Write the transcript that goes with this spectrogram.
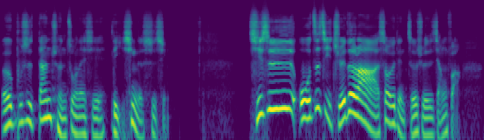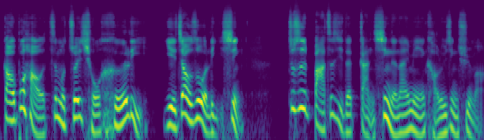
而不是单纯做那些理性的事情。其实我自己觉得啦，稍微有点哲学的讲法，搞不好这么追求合理，也叫做理性。就是把自己的感性的那一面也考虑进去嘛。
